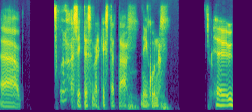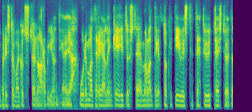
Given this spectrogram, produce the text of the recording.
ää, sitten esimerkiksi tätä niin kuin, ympäristövaikutusten arviointia ja uuden materiaalin kehitystä, ja me ollaan toki tiivisti tehty yhteistyötä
